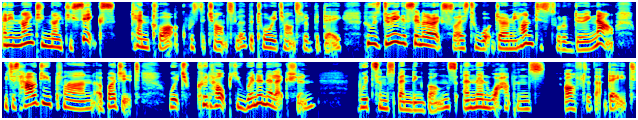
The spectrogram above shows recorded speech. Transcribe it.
And in 1996, Ken Clarke was the Chancellor, the Tory Chancellor of the day, who was doing a similar exercise to what Jeremy Hunt is sort of doing now, which is how do you plan a budget which could help you win an election with some spending bungs, and then what happens after that date.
